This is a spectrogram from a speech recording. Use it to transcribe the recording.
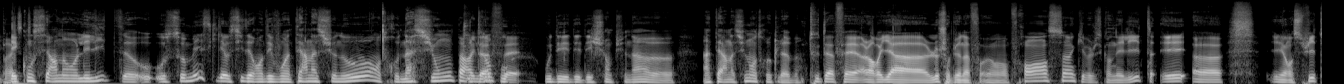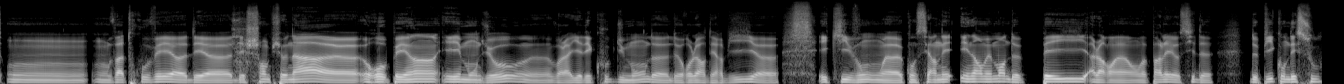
Brest. Et concernant l'élite euh, au, au sommet, est-ce qu'il y a aussi des rendez-vous internationaux entre nations, par Tout exemple, ou, des, des- des championnats euh, internationaux entre clubs Tout à fait. Alors il y a le championnat en France qui va jusqu'en élite et, euh, et ensuite on, on va trouver euh, des, des championnats européens et mondiaux. Voilà, il y a des coupes du monde de roller derby et qui vont concerner énormément de pays. Alors on va parler aussi de, de pays qui ont des sous.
